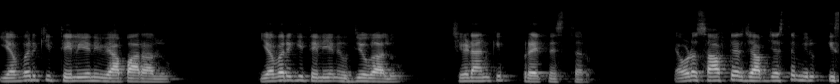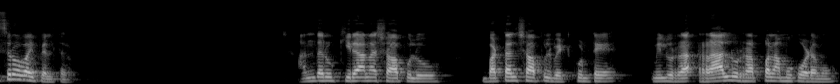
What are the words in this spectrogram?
ఎవరికి తెలియని వ్యాపారాలు ఎవరికి తెలియని ఉద్యోగాలు చేయడానికి ప్రయత్నిస్తారు? ఎవడో సాఫ్ట్వేర్ జాబ్ చేస్తే మీరు ఇస్రో వైపు వెళ్తారు. అందరూ కిరాణా షాపులు బట్టల షాపులు పెట్టుకుంటే మీరు రా రాళ్ళు రప్పలు అమ్ముకోవడము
